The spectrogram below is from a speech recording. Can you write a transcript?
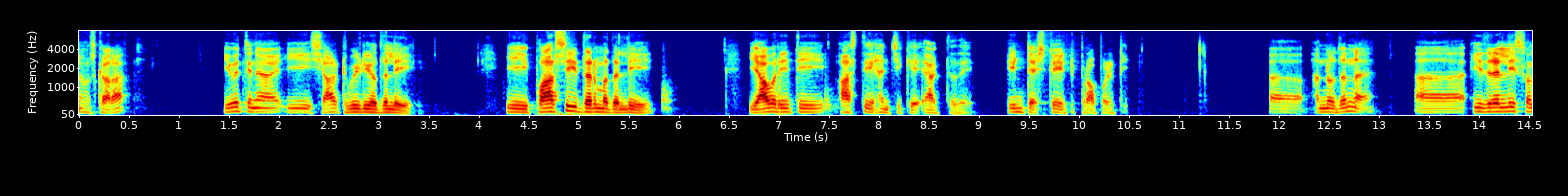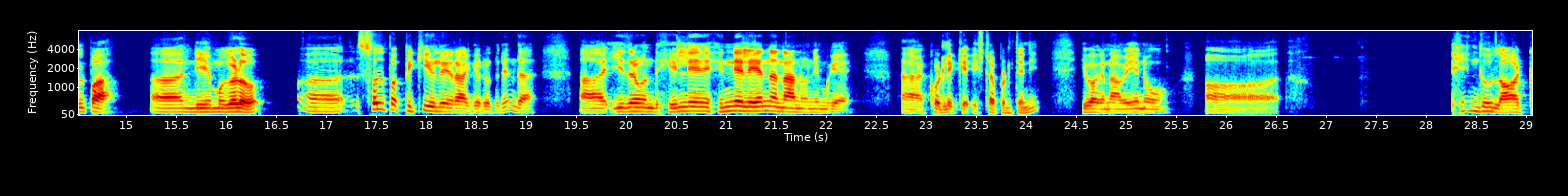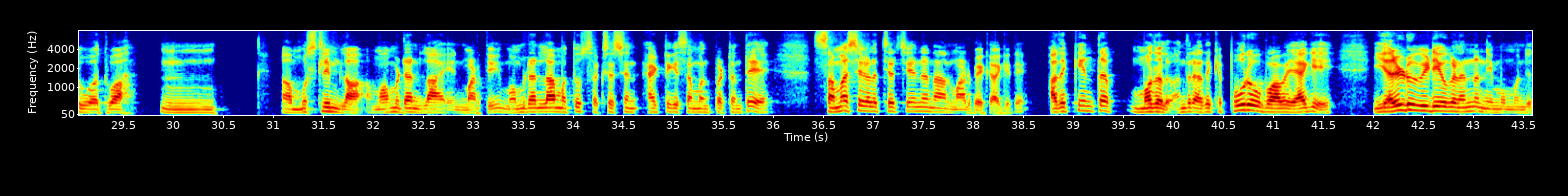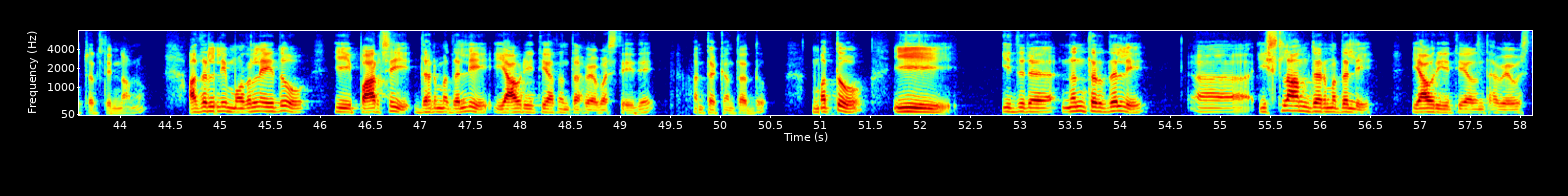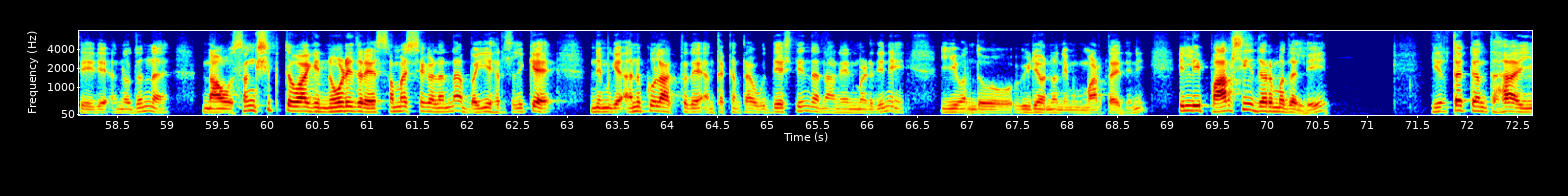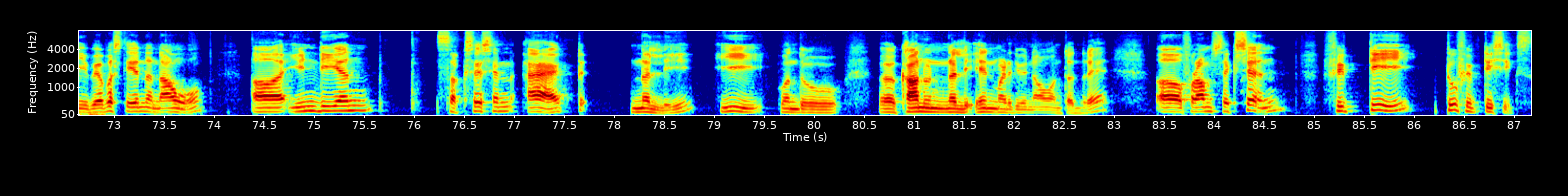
ನಮಸ್ಕಾರ. ಇವತ್ತಿನ ಈ ಶಾರ್ಟ್ ವಿಡಿಯೋದಲ್ಲಿ ಈ ಪಾರ್ಸಿ ಧರ್ಮದಲ್ಲಿ ಯಾವ ರೀತಿ ಆಸ್ತಿ ಹಂಚಿಕೆ ಆಗ್ತದೆ, ಇಂಟೆಸ್ಟೇಟ್ ಪ್ರಾಪರ್ಟಿ ಅನ್ನೋದನ್ನು ಇದರಲ್ಲಿ ಸ್ವಲ್ಪ ನಿಯಮಗಳು ಸ್ವಲ್ಪ ಪಿಕ್ಯುಲಿಯರ್ ಆಗಿರೋದ್ರಿಂದ ಇದರ ಒಂದು ಹಿನ್ನೆ, ಹಿನ್ನೆಲೆಯನ್ನು ನಾನು ನಿಮಗೆ ಕೊಡಲಿಕ್ಕೆ ಇಷ್ಟಪಡ್ತೀನಿ. ಇವಾಗ ನಾವೇನು ಹಿಂದೂ ಲಾ ಟು ಅಥವಾ ಮುಸ್ಲಿಂ ಲಾ, ಮೊಹಮ್ಮಡನ್ ಲಾ ಏನು ಮಾಡ್ತೀವಿ? ಮೊಹಮ್ಮಡನ್ ಲಾ ಮತ್ತು ಸಕ್ಸೆಷನ್ ಆ್ಯಕ್ಟಿಗೆ ಸಂಬಂಧಪಟ್ಟಂತೆ ಸಮಸ್ಯೆಗಳ ಚರ್ಚೆಯನ್ನು ನಾನು ಮಾಡಬೇಕಾಗಿದೆ. ಅದಕ್ಕಿಂತ ಮೊದಲು, ಅಂದರೆ ಅದಕ್ಕೆ ಪೂರ್ವಭಾವಿಯಾಗಿ ಎರಡು ವಿಡಿಯೋಗಳನ್ನು ನಿಮ್ಮ ಮುಂದೆ ತರ್ತೀನಿ ನಾನು. ಅದರಲ್ಲಿ ಮೊದಲನೆಯದು ಈ ಪಾರ್ಸಿ ಧರ್ಮದಲ್ಲಿ ಯಾವ ರೀತಿಯಾದಂತಹ ವ್ಯವಸ್ಥೆ ಇದೆ ಅಂತಕ್ಕಂಥದ್ದು. ಮತ್ತು ಈ ಇದರ ನಂತರದಲ್ಲಿ ಇಸ್ಲಾಂ ಧರ್ಮದಲ್ಲಿ ಯಾವ ರೀತಿಯಾದಂತಹ ವ್ಯವಸ್ಥೆ ಇದೆ ಅನ್ನೋದನ್ನು ನಾವು ಸಂಕ್ಷಿಪ್ತವಾಗಿ ನೋಡಿದರೆ ಸಮಸ್ಯೆಗಳನ್ನು ಬಗೆಹರಿಸಲಿಕ್ಕೆ ನಿಮಗೆ ಅನುಕೂಲ ಆಗ್ತದೆ ಅಂತಕ್ಕಂಥ ಉದ್ದೇಶದಿಂದ ನಾನೇನು ಮಾಡಿದ್ದೀನಿ, ಈ ಒಂದು ವಿಡಿಯೋನ ನಿಮ್ಗೆ ಮಾಡ್ತಾ ಇದ್ದೀನಿ. ಇಲ್ಲಿ ಪಾರ್ಸಿ ಧರ್ಮದಲ್ಲಿ ಇರ್ತಕ್ಕಂತಹ ಈ ವ್ಯವಸ್ಥೆಯನ್ನು ನಾವು ಇಂಡಿಯನ್ ಸಕ್ಸೆಷನ್ ಆ್ಯಕ್ಟ್ನಲ್ಲಿ ಈ ಒಂದು ಕಾನೂನಿನಲ್ಲಿ ಏನು ಮಾಡಿದ್ವಿ ನಾವು ಅಂತಂದರೆ from section fifty two fifty six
